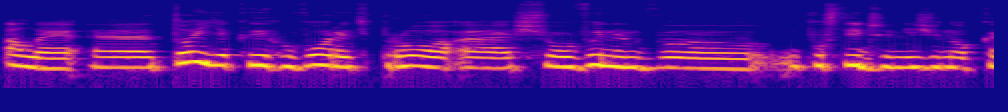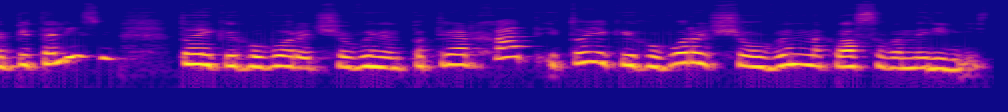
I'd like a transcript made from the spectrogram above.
але е, той, який говорить про е, що винен в упослідженні жінок капіталізм, той, який говорить, що винен патріархат, і той, який говорить, що винна класова нерівність.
